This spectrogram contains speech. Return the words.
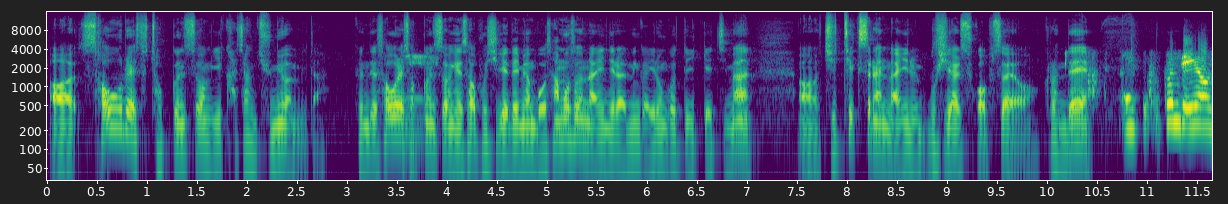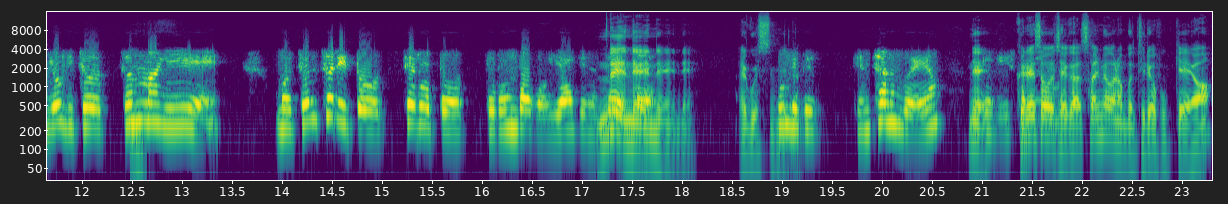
어 서울에서 접근성이 가장 중요합니다. 근데 서울의 네. 접근성에서 보시게 되면 뭐 3호선 라인이라든가 이런 것도 있겠지만 어 GTX라는 라인을 무시할 수가 없어요. 그런데 그- 근데요 여기 저 전망이 뭐 전철이 또 새로 또 들어온다고 이야기는 네, 네. 네, 네. 알고 있습니다. 근데 그 괜찮은 거예요? 네. 그래서 제가 설명을 한번 드려볼게요.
